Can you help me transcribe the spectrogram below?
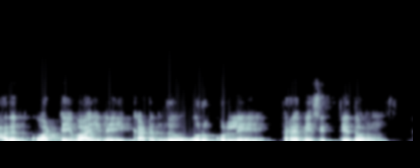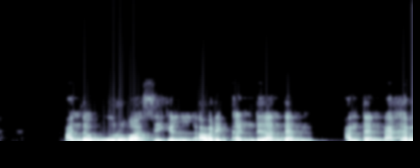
அதன் கோட்டை வாயிலை கடந்து ஊருக்குள்ளே பிரவேசித்ததும் அந்த ஊர்வாசிகள் அவரை கண்டு அந்த அந்த நகர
